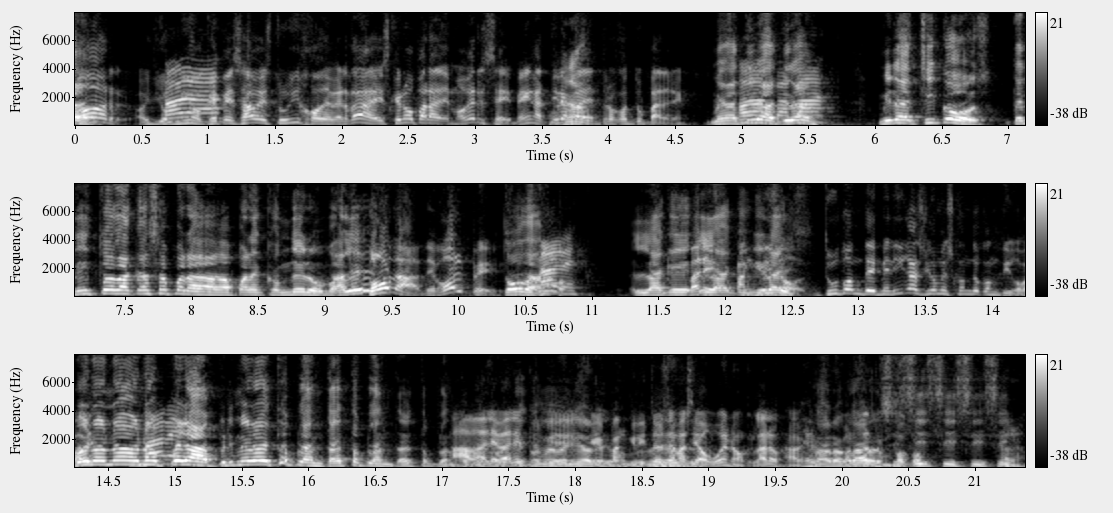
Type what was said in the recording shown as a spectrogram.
favor. Ay, Dios mío, qué pesado es tu hijo, de verdad. Es que no para de moverse. Venga, tira Bueno. para adentro con tu padre. Venga, tira, tira. Mira, chicos, tenéis toda la casa para, para esconderos, ¿vale? ¡Toda! ¡De golpe! Toda. Vale. La que, Vale, la que queráis. tú donde me digas yo me escondo contigo, ¿vale? Bueno, no, no, Vale. espera. Primero esta planta, esta planta, esta planta. Ah, vale, vale, porque me he venido es que arriba, venido es demasiado bueno, claro. A ver, Claro, claro, un sí, poco. sí, sí, sí, sí. Claro.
